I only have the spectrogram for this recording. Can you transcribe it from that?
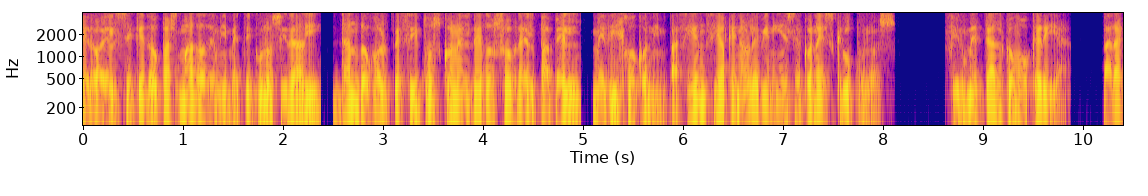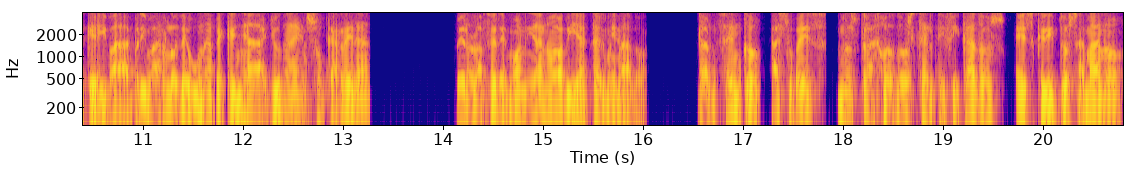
Pero él se quedó pasmado de mi meticulosidad y, dando golpecitos con el dedo sobre el papel, me dijo con impaciencia que no le viniese con escrúpulos. Firmé tal como quería. ¿Para qué iba a privarlo de una pequeña ayuda en su carrera? Pero la ceremonia no había terminado. Dancenko, a su vez, nos trajo dos certificados, escritos a mano,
